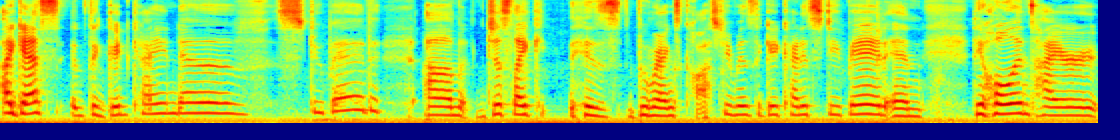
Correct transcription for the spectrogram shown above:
I guess the good kind of stupid. Um, just like his boomerang's costume is the good kind of stupid, and the whole entire,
